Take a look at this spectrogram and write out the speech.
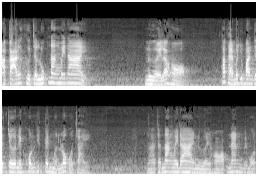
อาการก็คือจะลุกนั่งไม่ได้ เหนื่อยและหอบ ถ้าแผนปัจจุบันจะเจอในคนที่เป็นเหมือนโรคหัวใจนะจะนั่งไม่ได้เหนื่อยหอบแน่นไปหมด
